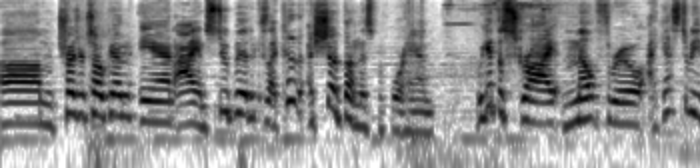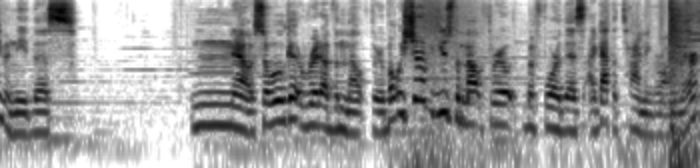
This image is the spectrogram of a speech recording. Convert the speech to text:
Um, treasure token, and I am stupid because I could I should have done this beforehand. We get the scry, melt through. I guess do we even need this? No, so we'll get rid of the melt through. But we should have used the melt through before this. I got the timing wrong there.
